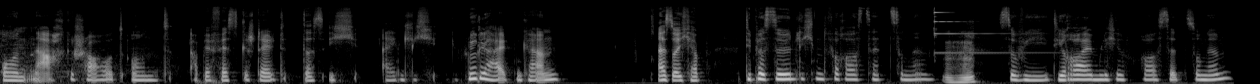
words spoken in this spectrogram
und nachgeschaut und habe ja festgestellt, dass ich eigentlich Geflügel halten kann. Also ich habe die persönlichen Voraussetzungen Mhm. sowie die räumlichen Voraussetzungen.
